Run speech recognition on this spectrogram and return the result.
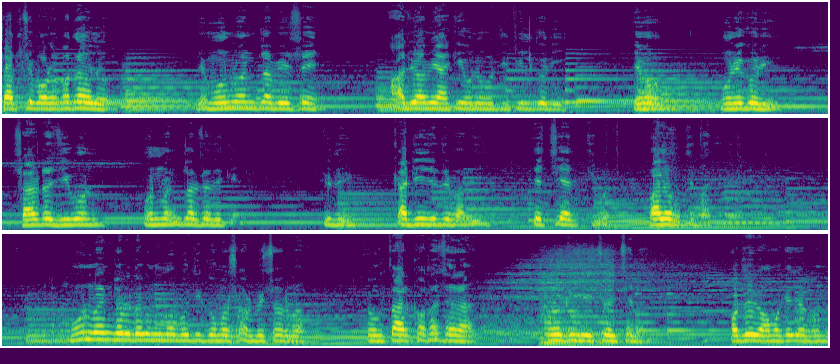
সবচেয়ে বড় কথা হলো যে মোহনবাগান ক্লাবে এসে আজও আমি একই অনুভূতি ফিল করি এবং মনে করি সারাটা জীবন মোহনবাগান ক্লাবটা থেকে যদি কাটিয়ে যেতে পারি, এর চেয়ে আর কি ভালো হতে পারি। মোহনবাগান ক্লাবে তখন উমাপতি কুমার সর্বেসর্বা এবং তার কথা ছাড়া কোনো কিছু চলছে না। অতএব আমাকে যখন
